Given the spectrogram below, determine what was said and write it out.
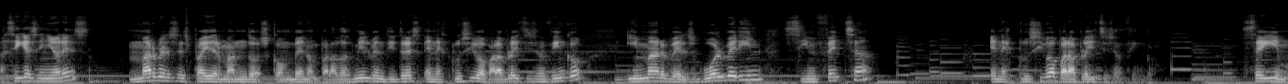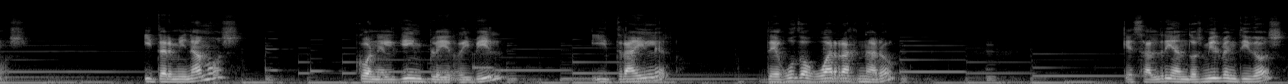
Así que señores, Marvel's Spider-Man 2 con Venom para 2023 en exclusiva para PlayStation 5 y Marvel's Wolverine sin fecha en exclusiva para PlayStation 5. Seguimos. Y terminamos con el gameplay reveal y trailer de God of War Ragnarok que saldría en 2022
